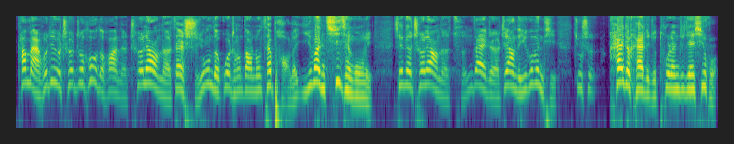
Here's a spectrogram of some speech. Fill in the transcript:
他买回这个车之后的话呢，车辆呢在使用的过程当中才跑了一万七千公里。现在车辆呢存在着这样的一个问题，就是开着开着就突然之间熄火。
